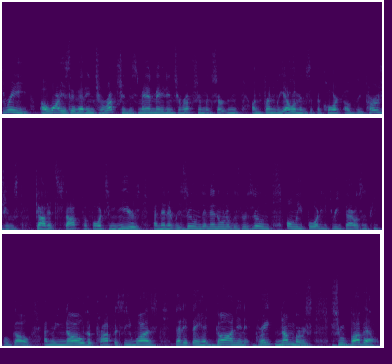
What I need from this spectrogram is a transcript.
Three, uh, why is there that interruption, this man made interruption when certain unfriendly elements at the court of the Persians got it stopped for 14 years and then it resumed. And then when it was resumed, only 43,000 people go. And we know the prophecy was that if they had gone in great numbers, Zerubbabel,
